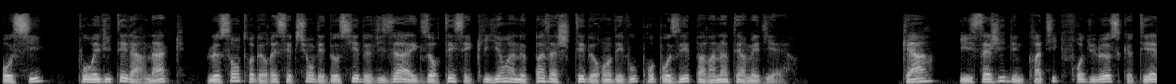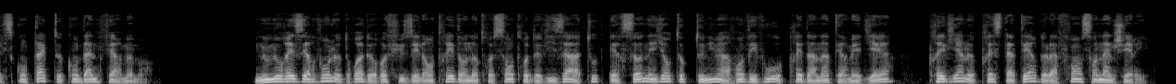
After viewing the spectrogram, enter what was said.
Aussi, pour éviter l'arnaque, le centre de réception des dossiers de visa a exhorté ses clients à ne pas acheter de rendez-vous proposés par un intermédiaire. Car, il s'agit d'une pratique frauduleuse que TLS Contact condamne fermement. Nous nous réservons le droit de refuser l'entrée dans notre centre de visa à toute personne ayant obtenu un rendez-vous auprès d'un intermédiaire, prévient le prestataire de la France en Algérie.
